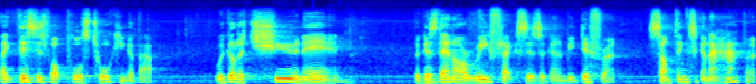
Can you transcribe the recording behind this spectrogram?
like, this is what Paul's talking about. We've got to tune in because then our reflexes are going to be different. Something's going to happen.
